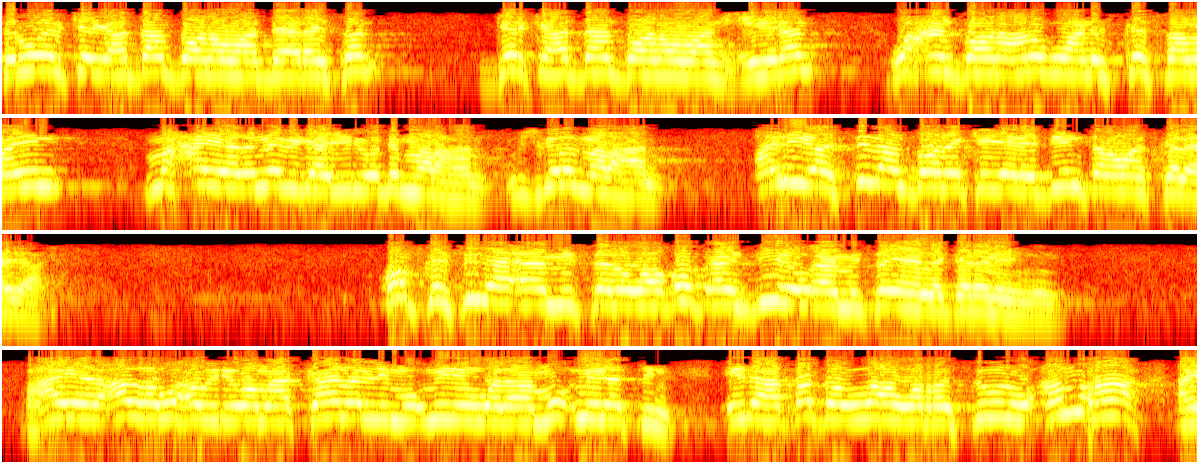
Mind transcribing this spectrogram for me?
sarweelkayga haddaan doono waan dheeraysan gerka haddaan doono waan xiiran waxaan doono anigu waan iska samayn. Maxaa yeele nabigaa yidhi oo dhib ma lahan mushkilad ma lahan. Aniga sidaan doona ka yeelay diintana waan iska leeyahay qofka sidaa aaminsano waa qof aan diin u aaminsan yahayn la garanaynin. Maxaa yeele allah waxau yidhi wamaa kana limu'minin walaa mu'minatin idaa qada allahu warasuulu amra an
